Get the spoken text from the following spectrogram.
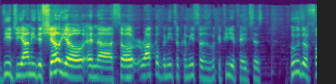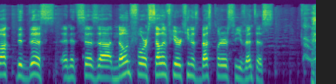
Di Gianni DeShelio. And uh, so Rocco Benito Commisso, his Wikipedia page says, Who the fuck did this? And it says, uh, known for selling Fiorentina's best players to Juventus.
